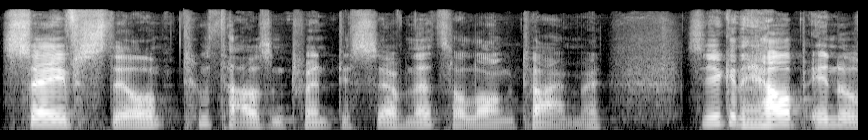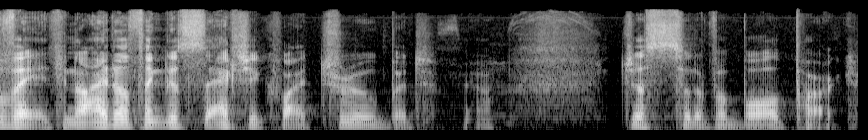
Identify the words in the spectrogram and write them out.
safe still, 2027. That's a long time. Right? So you can help innovate. You know, I don't think this is actually quite true, but you know, just sort of a ballpark.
